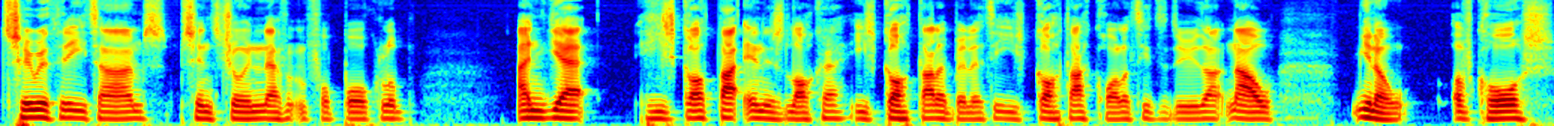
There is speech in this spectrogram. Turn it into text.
two or three times since joining Everton Football Club, and yet he's got that in his locker. He's got that ability. He's got that quality to do that. Now, you know, of course,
